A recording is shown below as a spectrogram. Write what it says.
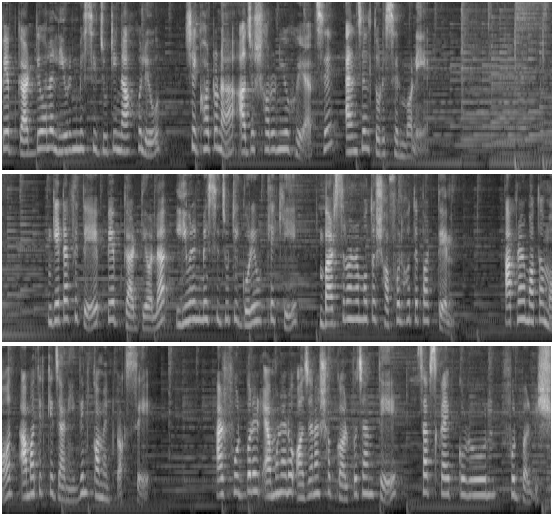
পেপ গার্দিওয়ালা লিওরেন মেসি জুটি না হলেও সে ঘটনা আজও স্মরণীয় হয়ে আছে অ্যাঞ্জেল তোরেসের মনে। গেটাফেতে পেপ গার্দিওলা লিওনেল মেসি জুটি গড়ে উঠলে কি বার্সেলোনার মতো সফল হতে পারতেন? আপনার মতামত আমাদেরকে জানিয়ে দিন কমেন্ট বক্সে। আর ফুটবলের এমন আরও অজানা সব গল্প জানতে সাবস্ক্রাইব করুন ফুটবল বিশ্ব।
